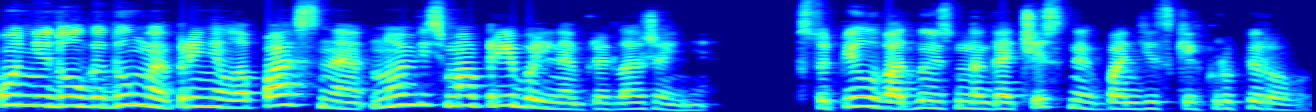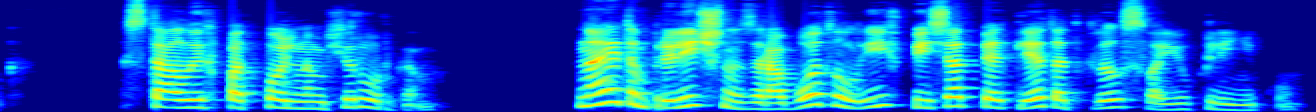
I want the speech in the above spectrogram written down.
он, недолго думая, принял опасное, но весьма прибыльное предложение. Вступил в одну из многочисленных бандитских группировок. Стал их подпольным хирургом. На этом прилично заработал и в 55 лет открыл свою клинику.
